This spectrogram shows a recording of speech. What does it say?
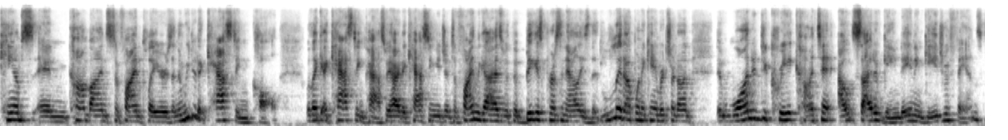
camps and combines to find players, and then we did a casting call with like a casting pass. We hired a casting agent to find the guys with the biggest personalities that lit up when a camera turned on, that wanted to create content outside of game day and engage with fans.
